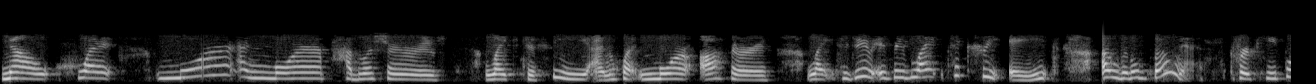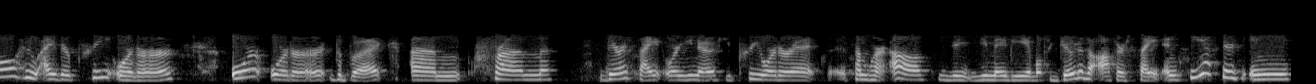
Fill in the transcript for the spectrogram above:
Now, what more and more publishers like to see and what more authors like to do is they'd like to create a little bonus for people who either pre-order or order the book um, from their site or you know if you pre-order it somewhere else you, you may be able to go to the author's site and see if there's any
